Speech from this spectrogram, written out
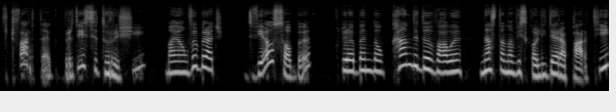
W czwartek brytyjscy torysi mają wybrać dwie osoby, które będą kandydowały na stanowisko lidera partii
